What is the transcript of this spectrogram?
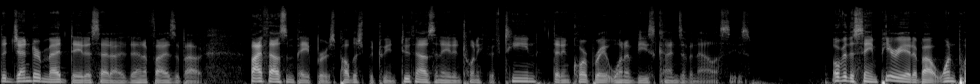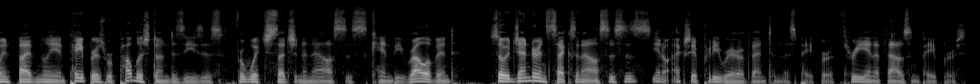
The Gender Med dataset identifies about 5,000 papers published between 2008 and 2015 that incorporate one of these kinds of analyses. Over the same period, about 1.5 million papers were published on diseases for which such an analysis can be relevant. So, a gender and sex analysis is, you know, actually a pretty rare event in this paper, three in a thousand papers.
